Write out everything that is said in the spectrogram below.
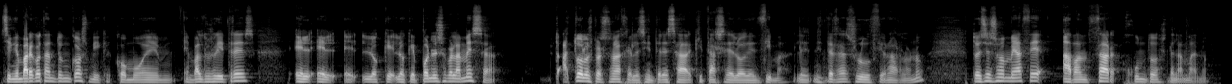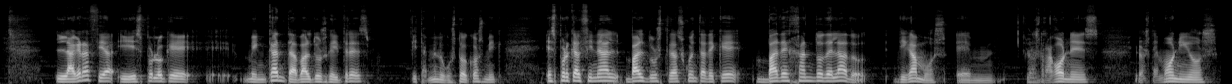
Sin embargo, tanto en Cosmic como en, en Baldur's Gate 3, lo, que, lo que ponen sobre la mesa a todos los personajes les interesa quitárselo de encima, les interesa solucionarlo, ¿no? Entonces eso me hace avanzar juntos de la mano. La gracia, y es por lo que eh, me encanta Baldur's Gate 3, y también me gustó Cosmic, es porque al final Baldur's te das cuenta de que va dejando de lado, digamos, em, los dragones, los demonios,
